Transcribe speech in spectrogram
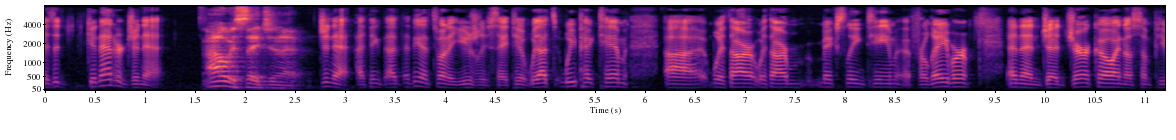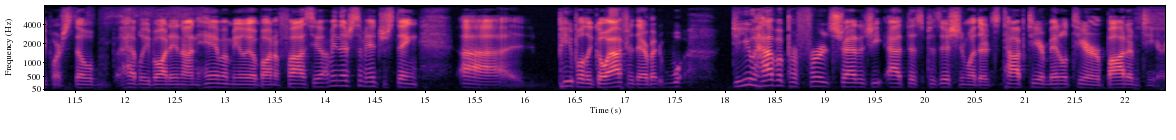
is it Gennett or Jeanette? I always say Jeanette. Jeanette. I think I think that's what I usually say too. That's we picked him uh, with our with our mixed league team for LABR, and then Jedd Gyorko. I know some people are still heavily bought in on him. Emilio Bonifacio. I mean, there's some interesting uh, people to go after there. But w- do you have a preferred strategy at this position, whether it's top tier, middle tier, or bottom tier?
